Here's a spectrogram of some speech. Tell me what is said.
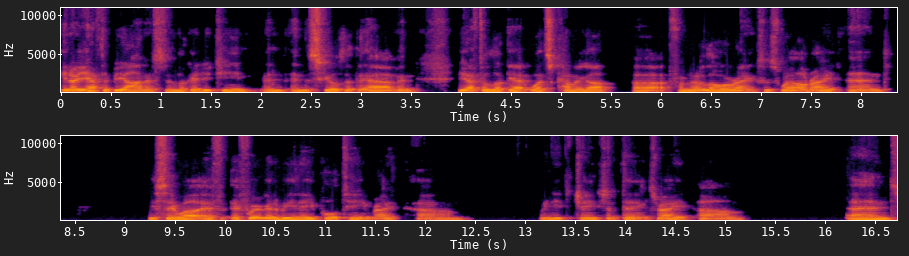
you know, you have to be honest and look at your team and and the skills that they have, and you have to look at what's coming up uh, from their lower ranks as well, right? And you say, well, if if we're going to be an A pool team, right? Um, we need to change some things, right? Um, and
